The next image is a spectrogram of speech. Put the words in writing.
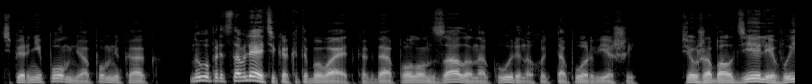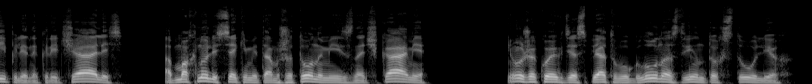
теперь не помню, а помню, как Ну, вы представляете, как это бывает, когда полон зала, накурено, хоть топор вешай. Все уже обалдели, выпили, накричались, обмахнулись всякими там жетонами и значками, и уже кое-где спят в углу на сдвинутых стульях.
